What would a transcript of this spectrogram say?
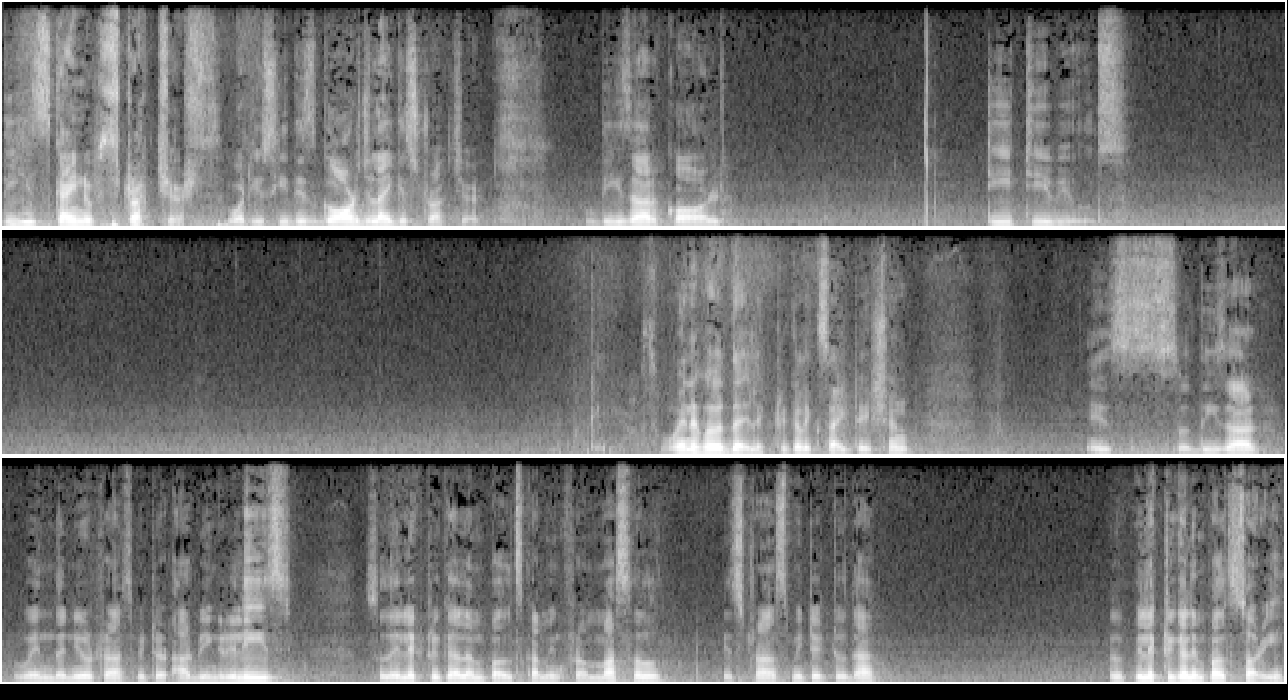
these kind of structures, what you see this gorge like structure, these are called T tubules. Okay. So, whenever the electrical excitation is, so these are when the neurotransmitter are being released. So, the electrical impulse coming from muscle is transmitted to the electrical impulse sorry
